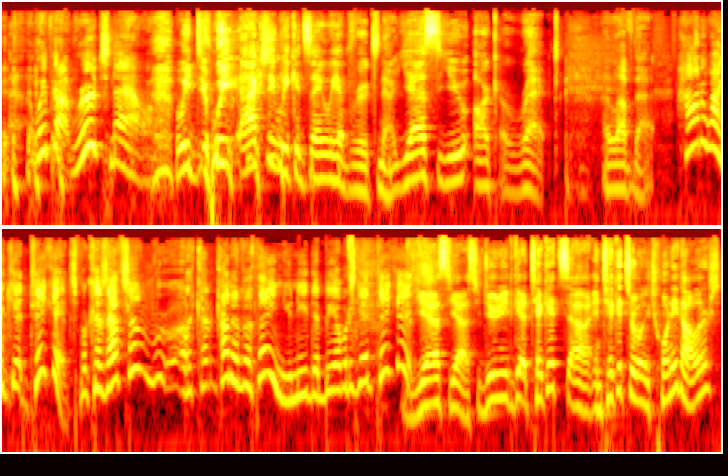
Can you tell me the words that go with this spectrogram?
We've got roots now. we do, we actually we could say we have roots now. Yes, you are correct. I love that. How do I get tickets? Because that's a, a kind of a thing. You need to be able to get tickets. Yes, yes, you do need to get tickets, uh, and tickets are only twenty dollars.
